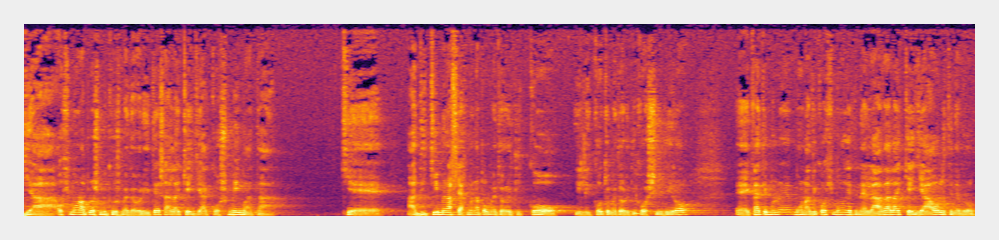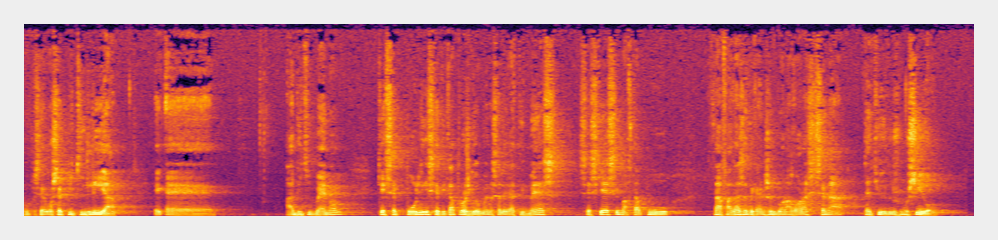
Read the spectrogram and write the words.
για όχι μόνο απλώς μικρούς μετεωρίτες, αλλά και για κοσμήματα και αντικείμενα φτιαγμένα από μετεωρητικό υλικό και μετεωρητικό σίδηρο. Ε, κάτι μοναδικό όχι μόνο για την Ελλάδα, αλλά και για όλη την Ευρώπη. Πιστεύω σε ποικιλία ε, ε, αντικειμένων και σε πολύ σχετικά προσγειωμένες έλεγα τιμές σε σχέση με αυτά που θα φαντάζεται κανείς ότι μπορεί να αγοράσει σε ένα τέτοιο είδους μουσείο.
